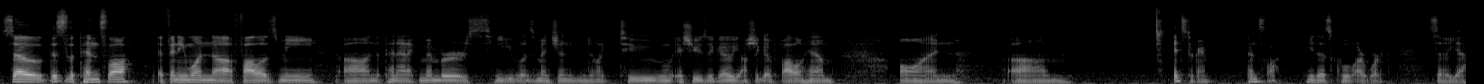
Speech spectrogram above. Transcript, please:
so this is the Pen Sloth. If anyone uh, follows me on the Pen Addict members, he was mentioned like two issues ago. Y'all should go follow him on um, Instagram. Pen He does cool artwork. So yeah,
